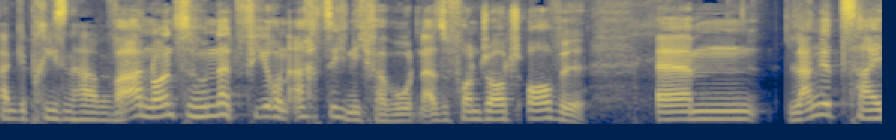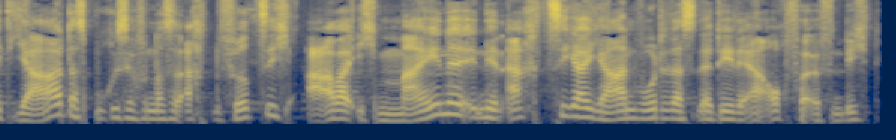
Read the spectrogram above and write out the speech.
angepriesen habe. War 1984 nicht verboten, also von George Orwell. Ähm, lange Zeit ja, das Buch ist ja von 1948, aber ich meine, in den 80er Jahren wurde das in der DDR auch veröffentlicht.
